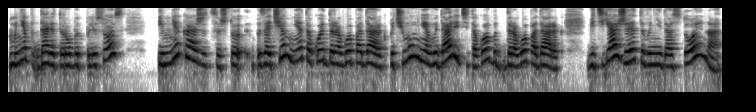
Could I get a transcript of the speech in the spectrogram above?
мне дарят робот-пылесос, и мне кажется, что зачем мне такой дорогой подарок? Почему мне вы дарите такой дорогой подарок? Ведь я же этого недостойна,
